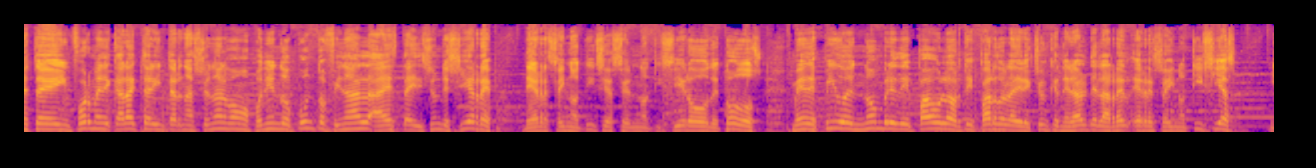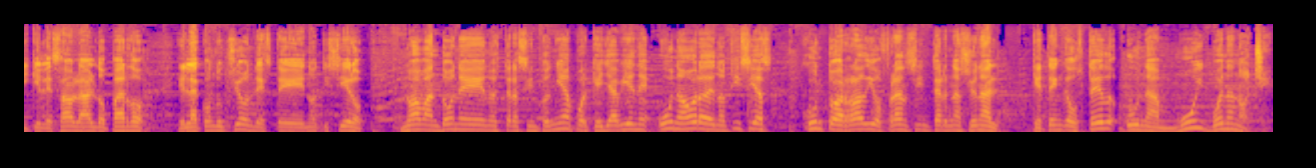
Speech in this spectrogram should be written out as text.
Este informe de carácter internacional vamos poniendo punto final a esta edición de cierre de R6 Noticias, el noticiero de todos. Me despido en nombre de Paula Ortiz Pardo, la dirección general de la red R6 Noticias, y quien les habla Aldo Pardo en la conducción de este noticiero. No abandone nuestra sintonía porque ya viene una hora de noticias junto a Radio France Internacional. Que tenga usted una muy buena noche.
